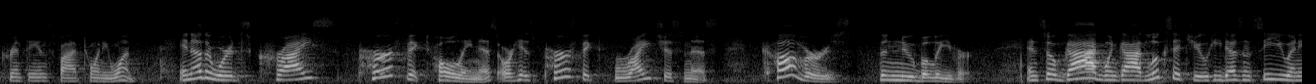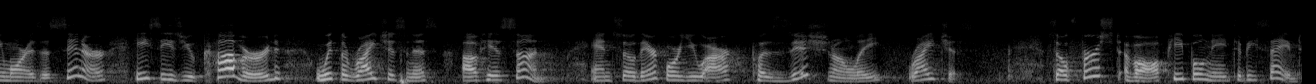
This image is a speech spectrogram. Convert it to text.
Corinthians 5.21. In other words, Christ's perfect holiness or his perfect righteousness covers the new believer. And so, God, when God looks at you, He doesn't see you anymore as a sinner. He sees you covered with the righteousness of His Son. And so, therefore, you are positionally righteous. So, first of all, people need to be saved.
